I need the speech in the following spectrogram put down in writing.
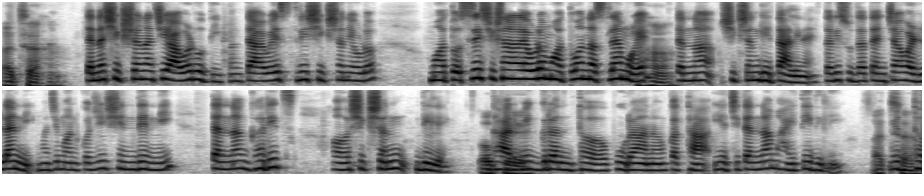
अच्छा हां. त्यांना शिक्षणाची आवड होती पण त्यावेळेस स्त्री शिक्षण एवढं महत्त्व स्त्री शिक्षणाला एवढं महत्त्व नसल्यामुळे हां. त्यांना शिक्षण घेता आले नाही. तरी सुद्धा त्यांच्या वडिलांनी म्हणजे मनकोजी शिंदेंनी त्यांना घरीच अ, शिक्षण दिले. ओके. धार्मिक ग्रंथ पुराण कथा याची त्यांना माहिती दिली. युद्ध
